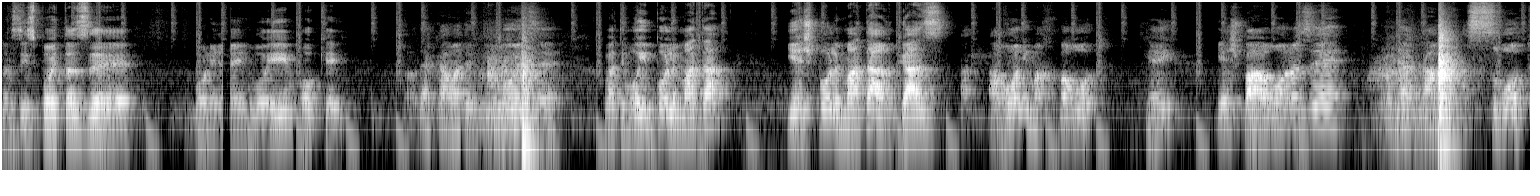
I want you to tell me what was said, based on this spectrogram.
נזיז פה את הזה. בואו נראה אם רואים, אוקיי. לא יודע כמה אתם תראו את זה, אבל אתם רואים פה למטה, יש פה למטה ארגז, ארון עם מחברות. אוקיי? יש בארון הזה, לא יודע כמה, עשרות,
